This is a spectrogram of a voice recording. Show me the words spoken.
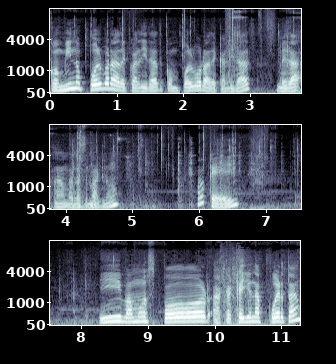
combino pólvora de calidad con pólvora de calidad, me da ah, balas de Magnum. Ok. Y vamos por... Acá que hay una puerta.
